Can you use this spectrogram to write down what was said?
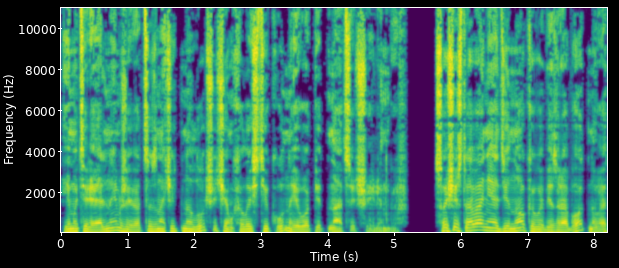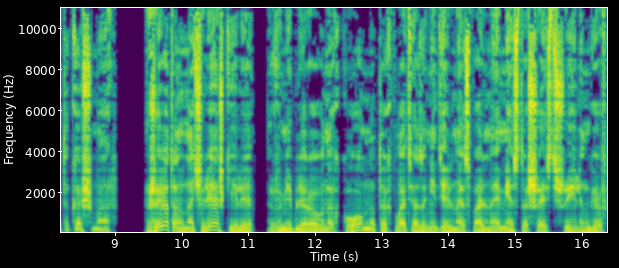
и материально им живется значительно лучше, чем холостяку на его 15 шиллингов. Существование одинокого безработного — это кошмар. Живет он в ночлежке или в меблированных комнатах, платя за недельное спальное место шесть шиллингов,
